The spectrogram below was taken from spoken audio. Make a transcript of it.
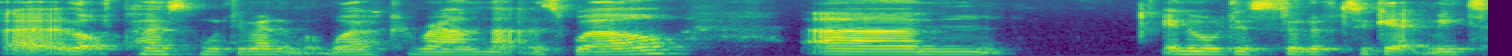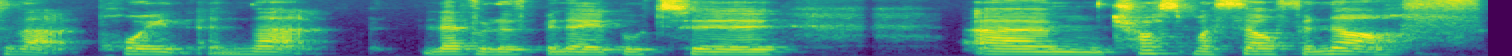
uh, a lot of personal development work around that as well. Um, in order sort of to get me to that point and that level of being able to um, trust myself enough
